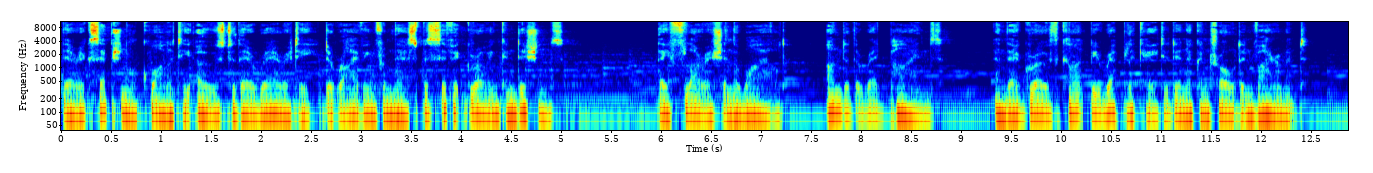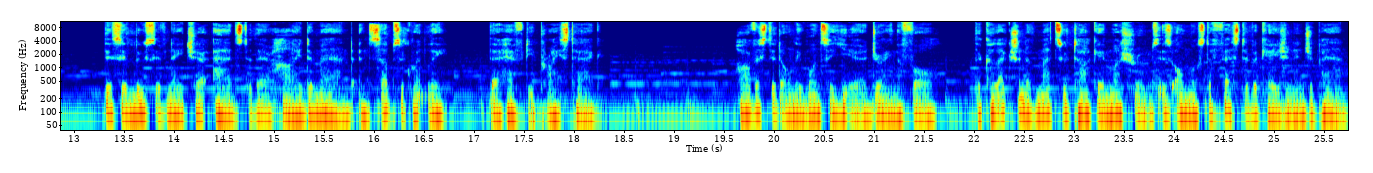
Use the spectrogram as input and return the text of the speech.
Their exceptional quality owes to their rarity deriving from their specific growing conditions. They flourish in the wild, under the red pines, and their growth can't be replicated in a controlled environment. This elusive nature adds to their high demand and subsequently their hefty price tag. Harvested only once a year during the fall, the collection of matsutake mushrooms is almost a festive occasion in Japan.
